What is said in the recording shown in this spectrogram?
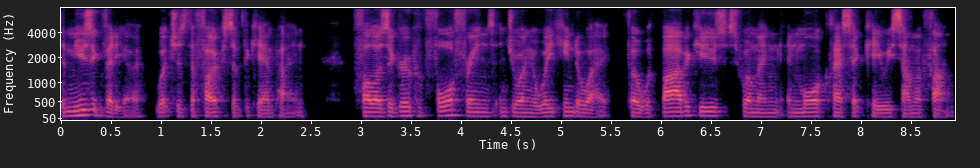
The music video, which is the focus of the campaign, follows a group of four friends enjoying a weekend away filled with barbecues, swimming, and more classic Kiwi summer fun,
